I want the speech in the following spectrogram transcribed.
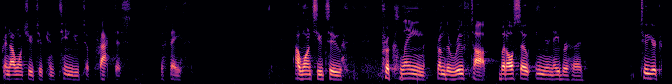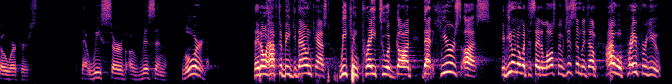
Friend, I want you to continue to practice the faith. I want you to proclaim from the rooftop, but also in your neighborhood, to your coworkers, that we serve a risen Lord. They don't have to be downcast. We can pray to a God that hears us. If you don't know what to say to lost people, just simply tell them, I will pray for you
